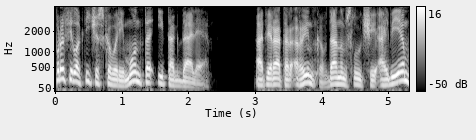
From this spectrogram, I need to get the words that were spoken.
профилактического ремонта и так далее. Оператор рынка, в данном случае IBM,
